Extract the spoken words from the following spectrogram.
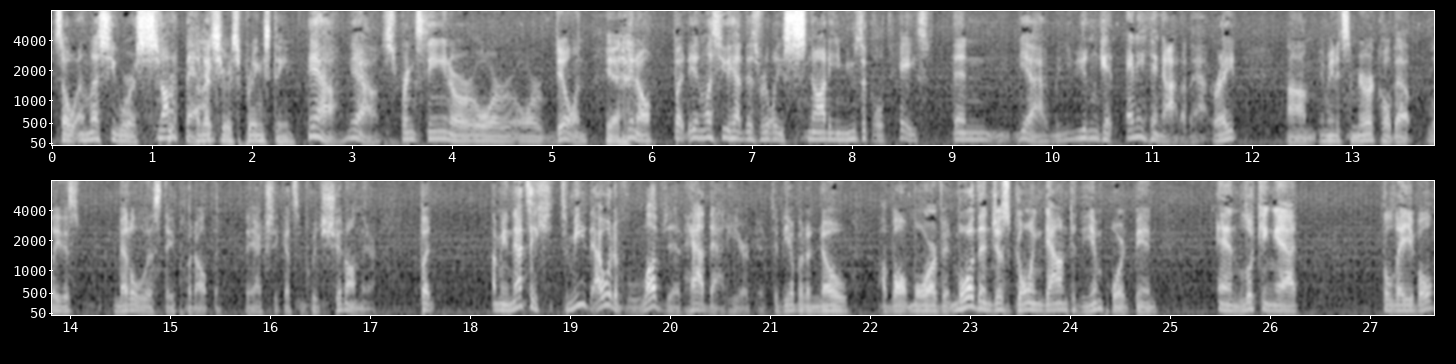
So unless you were a snot bag, Unless you're a Springsteen. yeah, yeah, Springsteen or or or Dylan, Yeah. you know. But unless you had this really snotty musical taste, then yeah, I mean, you didn't get anything out of that, right? Um, I mean, it's a miracle that latest metal list they put out that they actually got some good shit on there. But I mean, that's a to me, I would have loved to have had that here to, to be able to know about more of it, more than just going down to the import bin and looking at the label,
